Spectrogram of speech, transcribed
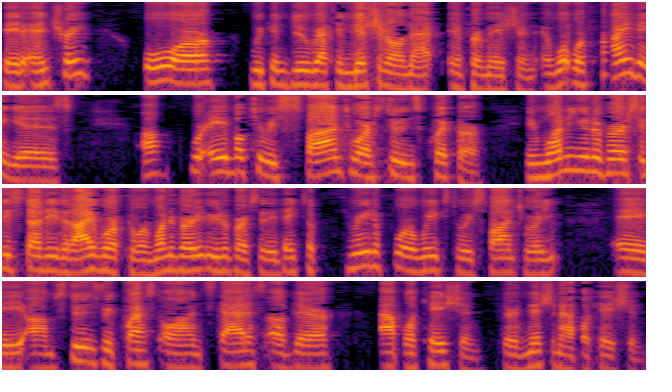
data entry, or we can do recognition on that information. And what we're finding is uh, we're able to respond to our students quicker. In one university study that I worked on, one university, they took three to four weeks to respond to a, a um, student's request on status of their application, their admission application.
